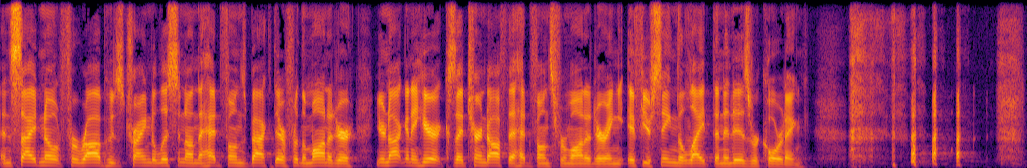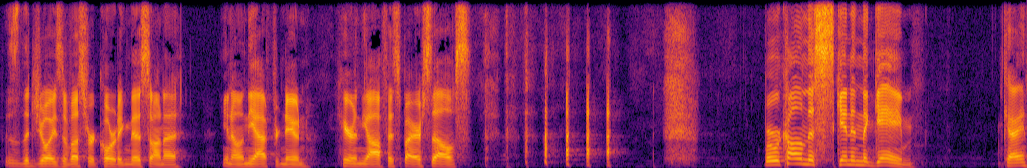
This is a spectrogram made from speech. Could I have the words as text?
And side note for Rob, who's trying to listen on the headphones back there for the monitor, you're not going to hear it because I turned off the headphones for monitoring. If you're seeing the light, then it is recording. this is the joys of us recording this on a, you know, in the afternoon here in the office by ourselves. but we're calling this skin in the game. Okay?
